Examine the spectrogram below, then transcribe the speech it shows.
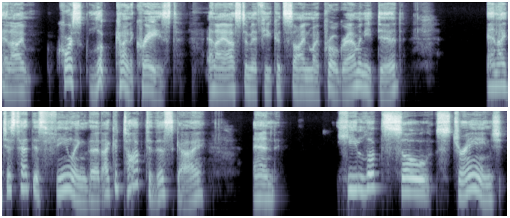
and I of course look kind of crazed. And I asked him if he could sign my program and he did. And I just had this feeling that I could talk to this guy and he looked so strange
